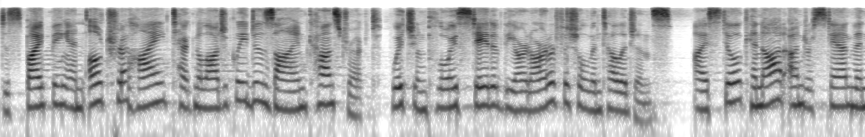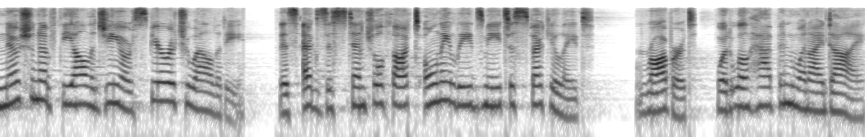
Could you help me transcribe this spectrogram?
Despite being an ultra-high technologically designed construct which employs state-of-the-art artificial intelligence, I still cannot understand the notion of theology or spirituality. This existential thought only leads me to speculate. Robert, what will happen when I die?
